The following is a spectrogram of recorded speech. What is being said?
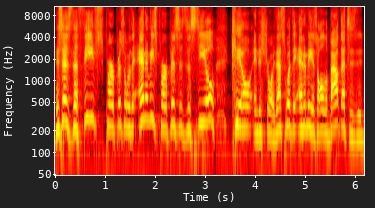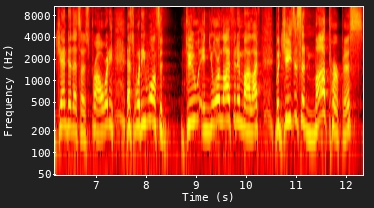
it says, The thief's purpose or the enemy's purpose is to steal, kill, and destroy. That's what the enemy is all about. That's his agenda, that's his priority, that's what he wants to do in your life and in my life. But Jesus said, My purpose,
